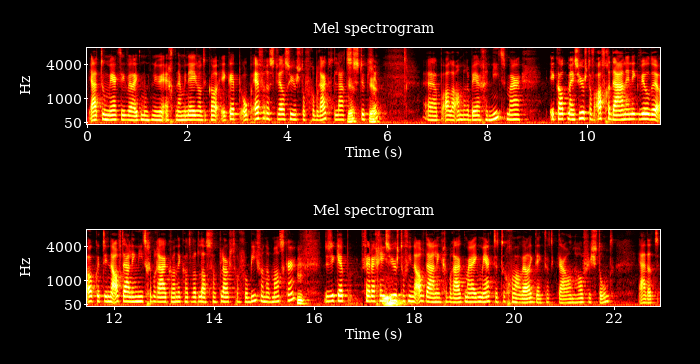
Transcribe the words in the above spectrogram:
ja, toen merkte ik wel, ik moet nu echt naar beneden. Want ik, al, ik heb op Everest wel zuurstof gebruikt, het laatste Ja, stukje. ja. Eh, op alle andere bergen niet. Maar ik had mijn zuurstof afgedaan en ik wilde ook het in de afdaling niet gebruiken, want ik had wat last van claustrofobie van dat masker. Hm. Dus ik heb verder geen zuurstof in de afdaling gebruikt, maar ik merkte toch gewoon wel. Ik denk dat ik daar al een half uur stond. Ja, dat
